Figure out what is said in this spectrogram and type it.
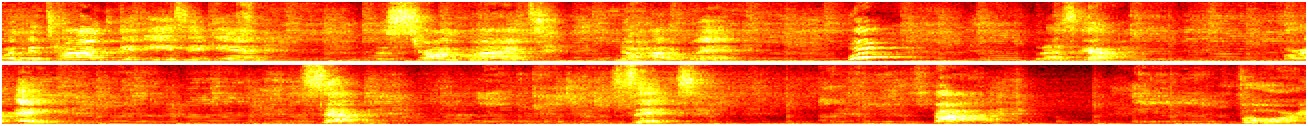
when the times get easy again, the strong minds know how to win. Whoop! Let's go. For eight, seven, six, five, four,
